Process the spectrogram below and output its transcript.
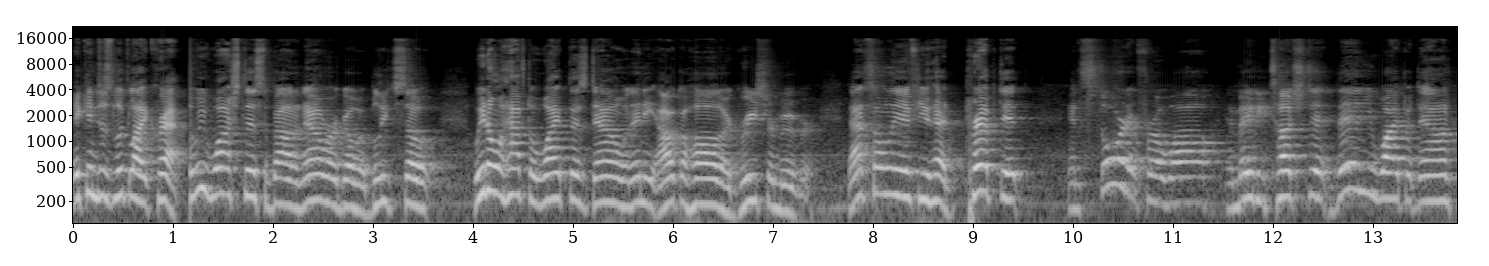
it can just look like crap. So We washed this about an hour ago with bleach soap. We don't have to wipe this down with any alcohol or grease remover. That's only if you had prepped it and stored it for a while and maybe touched it, then you wipe it down.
